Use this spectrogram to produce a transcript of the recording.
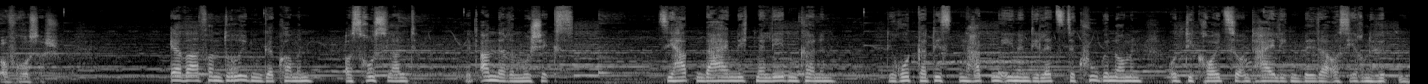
auf Russisch. Er war von drüben gekommen, aus Russland, mit anderen Muschiks. Sie hatten daheim nicht mehr leben können. Die Rotgardisten hatten ihnen die letzte Kuh genommen und die Kreuze und Heiligenbilder aus ihren Hütten.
